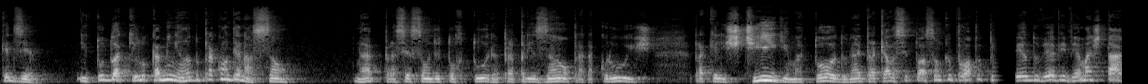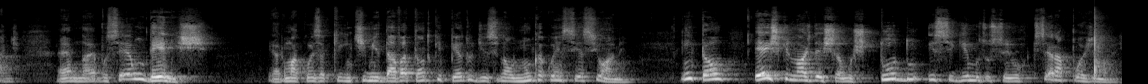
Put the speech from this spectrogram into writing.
Quer dizer, e tudo aquilo caminhando para a condenação, né? para a sessão de tortura, para a prisão, para a cruz, para aquele estigma todo, né? para aquela situação que o próprio Pedro veio a viver mais tarde. Né? Você é um deles. Era uma coisa que intimidava tanto que Pedro disse: Não, nunca conheci esse homem. Então, eis que nós deixamos tudo e seguimos o Senhor. O que será, pois, de nós?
